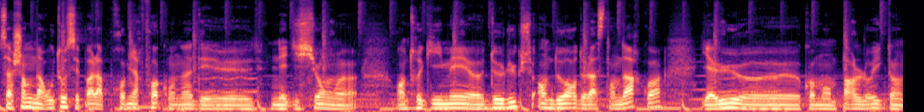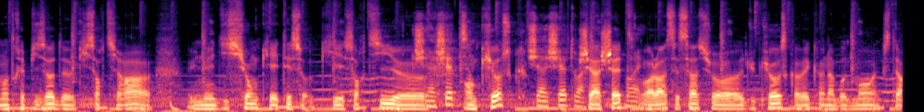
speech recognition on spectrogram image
sachant que Naruto c'est pas la première fois qu'on a des, une édition entre guillemets de luxe en dehors de la standard quoi. Il y a eu, comme on parle Loïc dans notre épisode qui sortira, une édition qui a été qui est sortie en kiosque. Chez Hachette, Chez Hachette, voilà c'est ça sur du kiosque avec un abonnement etc.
